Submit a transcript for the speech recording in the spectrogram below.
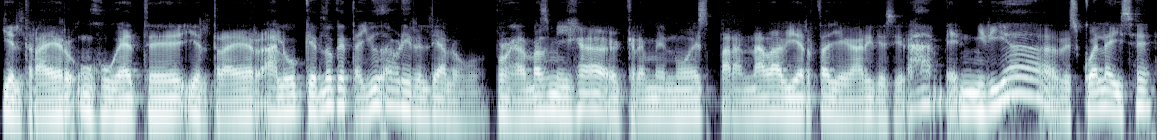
y el traer un juguete y el traer algo que es lo que te ayuda a abrir el diálogo. Porque además mi hija, créeme, no es para nada abierta a llegar y decir, ah, en mi día de escuela hice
